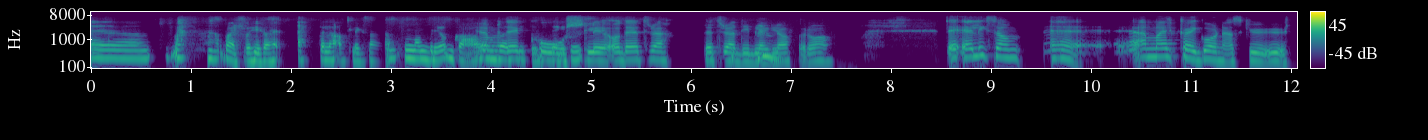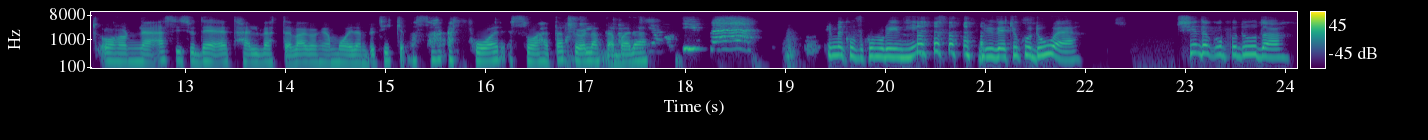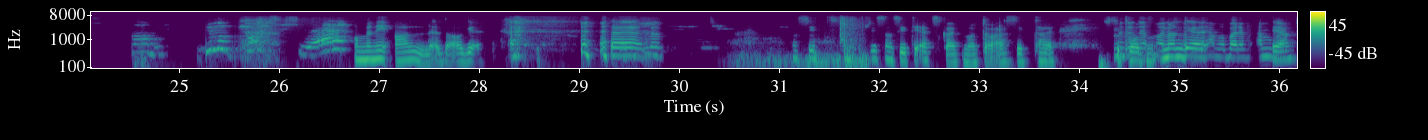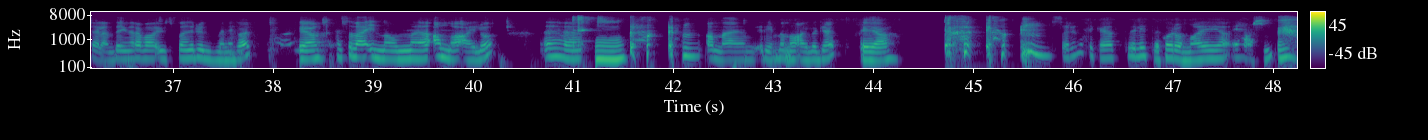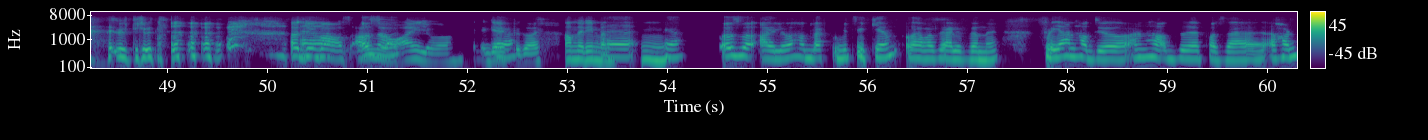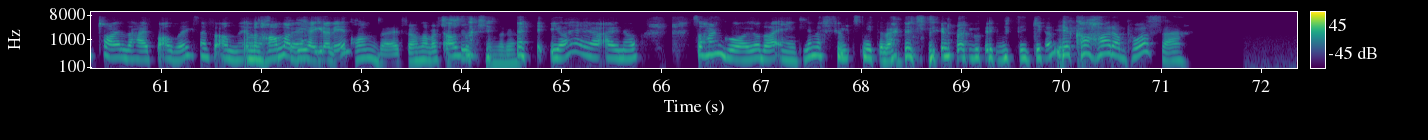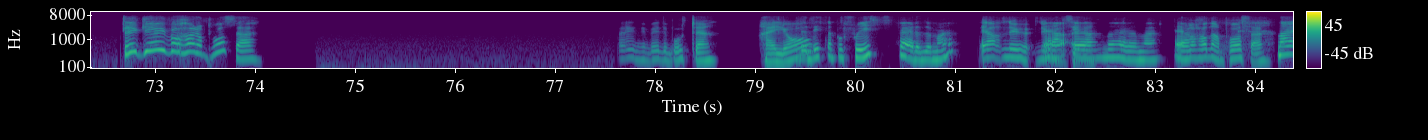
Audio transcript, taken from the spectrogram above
eh, Bare for å gjøre et eller annet, liksom. For man blir jo gal. ja men det er koselig, og det tror jeg, det tror jeg de ble glad for òg. Det er liksom eh, Jeg merka i går når jeg skulle ut og handle Jeg syns jo det er et helvete hver gang jeg må i den butikken. Altså, jeg får så hett. Jeg føler at jeg bare Men hvorfor kommer du inn hit? Du vet jo hvor do er. Skynd deg å gå på do, da. Du må passe men i alle dager. Eh, men han sitter, Kristian sitter i ett Skype-møte, og jeg sitter her. Men, du, det som er Men det, jeg må bare, jeg må bare Ja. fortelle en ting. Når jeg var ute på den runden min i går, ja. så var jeg innom eh, Anne og Ailo. Eh, Mm, Anne Rimen og Ailo Gaut. ja. Sorry, nå fikk jeg et lite korona i, i hersen. Utbrudd. Ja, du var hos Anne Altså- og Ailo Gaup i går. Anne Rimmen. Eh, Mm. ja. Og så Ailo hadde vært på butikken, og det var så jævlig funny. Fordi han hadde jo han hadde på seg Han tar det her på alvor, ikke sant? For Anne Ja, men han har blitt gravid. Convert, for han har vært så Altså- sjuk, skjønner du. Ja, ja, ja, I know. Så han går jo da egentlig med fullt smittevernutstyr når han går i butikken. Ja, hva har han på seg? Det er gøy! Hva har han på seg? Nå ble det borte. Hallo? Det er er på freeze, hører du meg? Ja, nå sier jeg Ja, det. hører. Ja. Hva hadde han på seg? Nei,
